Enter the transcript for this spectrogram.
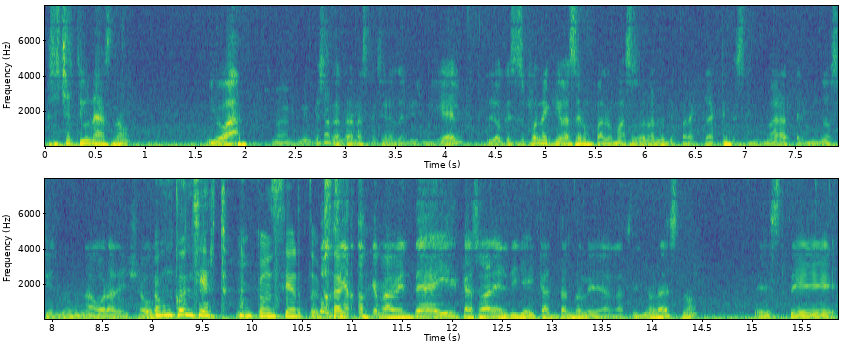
pues échate unas, ¿no? Y yo, ah, me, me empiezo a cantar unas canciones de Luis Miguel. Lo que se supone que iba a ser un palomazo solamente para que la gente se animara, terminó siendo una hora de show. Un concierto. Un concierto, Un exacto. concierto que me aventé ahí, casual, el DJ cantándole a las señoras, ¿no? Este.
